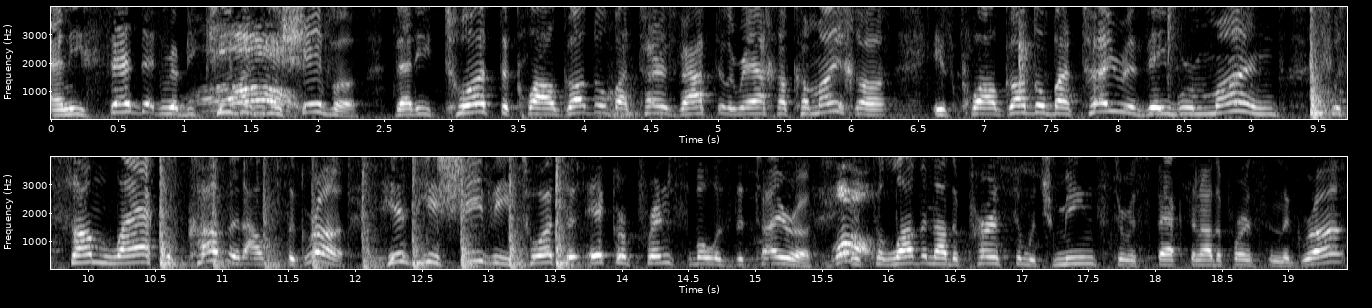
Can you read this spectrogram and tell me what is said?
And he said that in Rabbi Kiva's yeshiva that he taught the Klal Gadol Batayras after the Reach HaKamaycha is Klal Gadol Batayra. They were mund for some lack of covet out the gra. His yeshiva taught the Iker principle is the Torah is to love another person, which means to respect another person. The gra.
